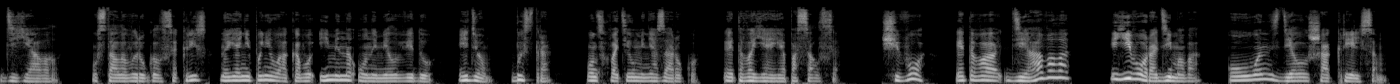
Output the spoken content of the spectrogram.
«Дьявол!» — устало выругался Крис, но я не поняла, кого именно он имел в виду. «Идем, быстро!» Он схватил меня за руку. Этого я и опасался. «Чего? Этого дьявола?» «Его родимого!» Оуэн сделал шаг к рельсам.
